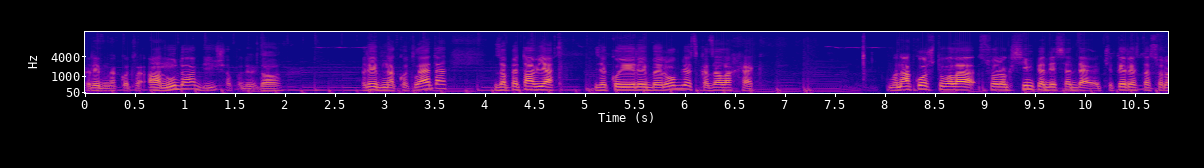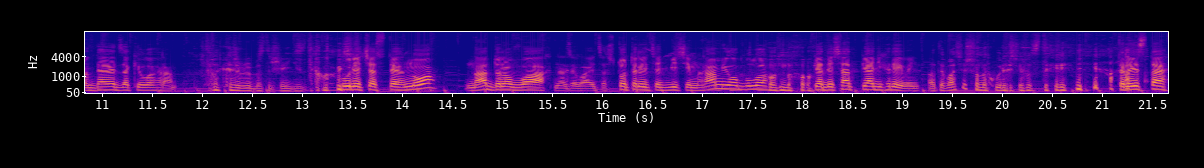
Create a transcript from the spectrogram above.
Рибна котлета. А, ну так, да, більша, подивись. Да. Рибна котлета. Запитав я, з якої риби роблять, сказала хек. Вона коштувала 47,59, 449 за кілограм. Кажи вже швидше їсти. Куряче стегно на дровах називається. 138 грам його було, 55 гривень. А ти бачиш, що на курячому стилі? 300.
